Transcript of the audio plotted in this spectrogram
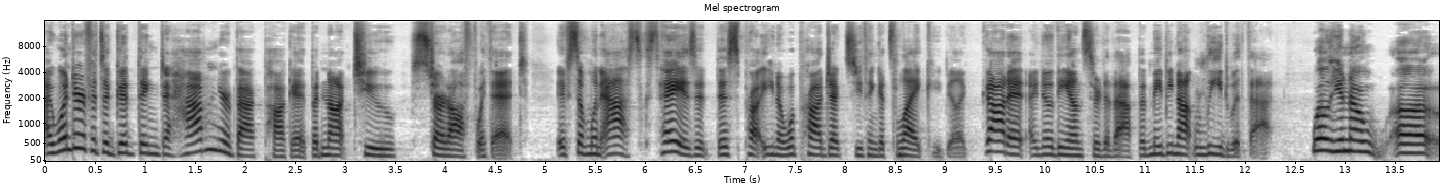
I wonder if it's a good thing to have in your back pocket, but not to start off with it. If someone asks, "Hey, is it this pro? You know, what projects do you think it's like?" You'd be like, "Got it. I know the answer to that," but maybe not lead with that. Well, you know, uh,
